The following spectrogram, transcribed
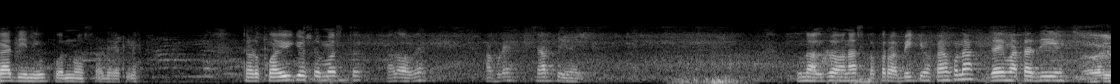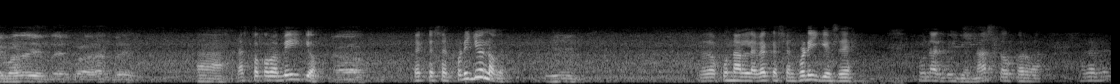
ગાદીની ઉપર ન સડે એટલે. તડકો આવી ગયો છે મસ્ત. હાલો હવે આપણે ચાપી આવી કુનાલ જો નાસ્તો કરવા બે ગયો. કાં કુનાલ જય માતાજી. હા નાસ્તો કરવા બે ગયો? વેકેશન પડી ગયું ને હવે? કુનાલ કુનાલને વેકેશન પડી ગયું છે. કુનાલ બે ગયો નાસ્તો કરવા. બરાબર?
